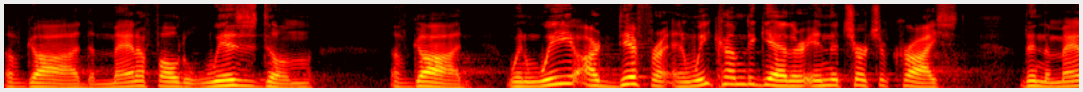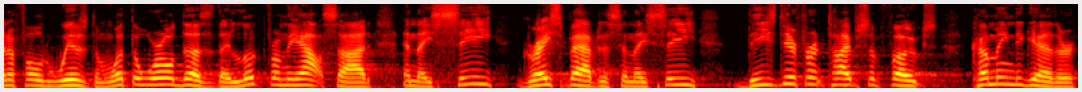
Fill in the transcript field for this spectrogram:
of God, the manifold wisdom of God. When we are different and we come together in the church of Christ, then the manifold wisdom. What the world does is they look from the outside and they see Grace Baptist and they see these different types of folks coming together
